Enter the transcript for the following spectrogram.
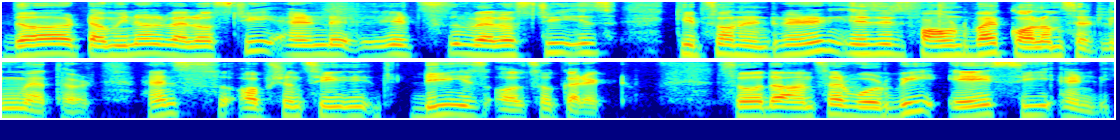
the terminal velocity and its velocity is keeps on increasing is is found by column settling method. Hence, option C D is also correct. So, the answer would be A, C and D.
